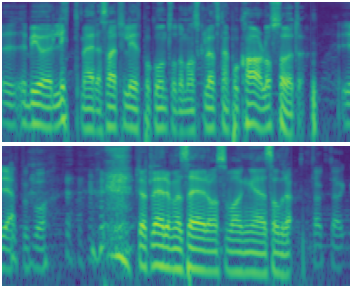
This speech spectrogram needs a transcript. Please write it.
Det blir jo litt mer selvtillit på konto når man skal løfte en pokal også, vet du. Hjelper på. Gratulerer med seier og avansement, Sondre. Takk, takk.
